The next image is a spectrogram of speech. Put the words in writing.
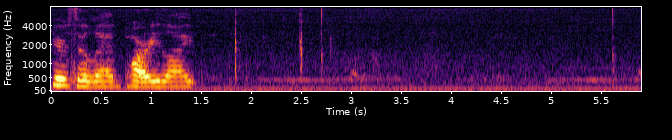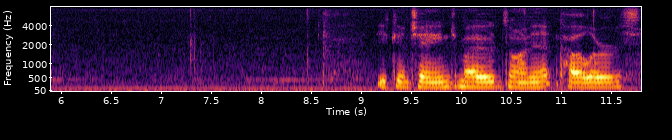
Here's the LED party light. You can change modes on it, colors,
